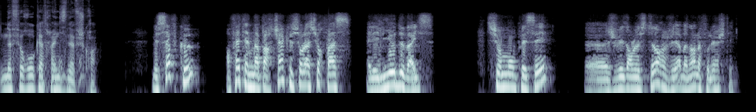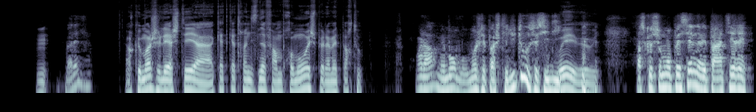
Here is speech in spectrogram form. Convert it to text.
9 euros 99 je crois. Mais sauf que, en fait, elle m'appartient que sur la surface. Elle est liée au device. Sur mon PC, euh, je vais dans le store, je vais dire, ah bah non, là, faut l'acheter. Hmm. Balèze. Alors que moi je l'ai acheté à 4,99 en promo et je peux la mettre partout. Voilà, mais bon, bon, moi, je l'ai pas acheté du tout, ceci dit. Oui oui oui. Parce que sur mon PC, elle n'avait pas intérêt.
